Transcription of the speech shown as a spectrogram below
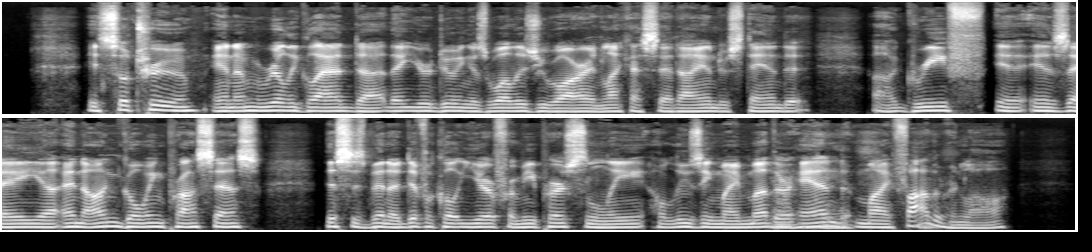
It's so true, and I'm really glad uh, that you're doing as well as you are. And like I said, I understand it. Uh, grief is a uh, an ongoing process. This has been a difficult year for me personally, uh, losing my mother mm, and yes. my father-in-law,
